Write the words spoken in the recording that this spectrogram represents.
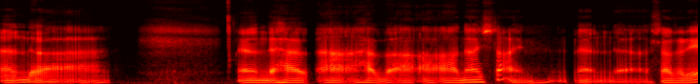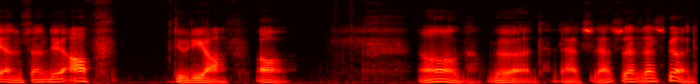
and uh, and have uh, have a, a, nice time. And uh, Saturday and Sunday off, duty off. Oh, oh, good. That's that's that's, that's good.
